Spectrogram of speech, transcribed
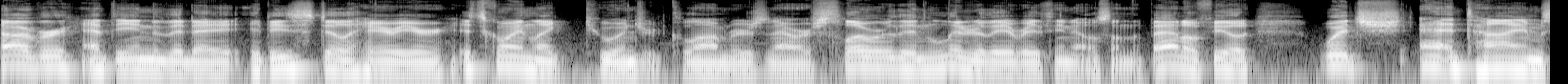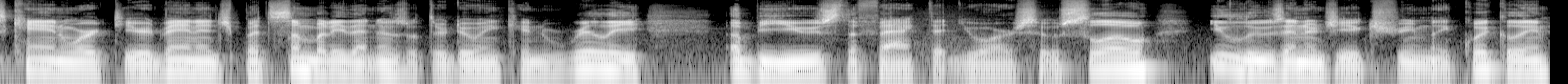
However, at the end of the day, it is still Harrier. It's going like 200 kilometers an hour slower than literally everything else on the battlefield, which at times can work to your advantage, but somebody that knows what they're doing can really abuse the fact that you are so slow. You lose energy extremely quickly,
